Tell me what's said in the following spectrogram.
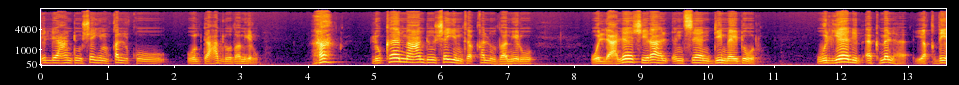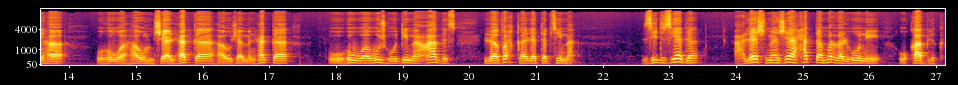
اللي عنده شيء مقلق ومتعب له ضميره. ها؟ لو كان ما عنده شيء مثقل له ضميره ولا علاش يراه الإنسان ديما يدور؟ والليالي بأكملها يقضيها وهو هاو مشال هكا هاو جا من هكا وهو وجهه ديما عابس لا ضحكة لا تبسيمة. زيد زيادة علاش ما جاء حتى مرة لهوني وقابلك؟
